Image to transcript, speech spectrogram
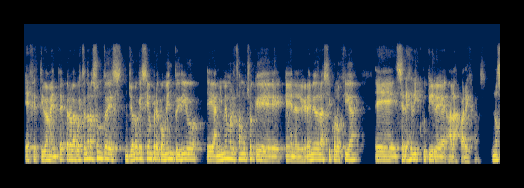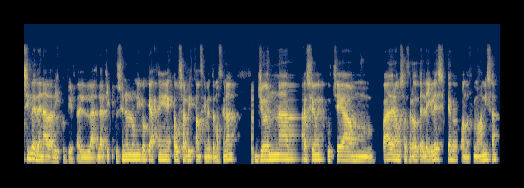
Efectivamente, pero la cuestión del asunto es, yo lo que siempre comento y digo, eh, a mí me molesta mucho que, en el gremio de la psicología eh, se deje discutir eh, a las parejas. No sirve de nada discutir. La, la discusión es lo único que hacen es causar distanciamiento emocional yo en una ocasión escuché a un padre, a un sacerdote en la iglesia, cuando fuimos a misa,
